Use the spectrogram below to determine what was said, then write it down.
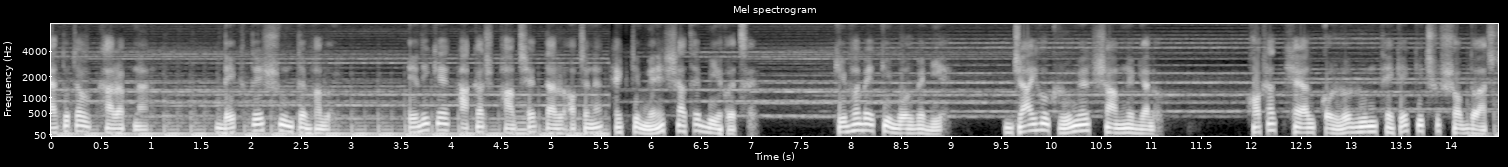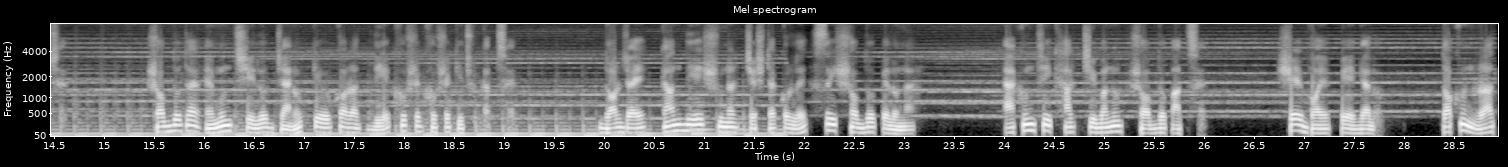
এতটাও খারাপ না। দেখতে শুনতে ভালো। এদিকে আকাশ ভাবছে তার অচেনা একটি মেয়ের সাথে বিয়ে হয়েছে। কীভাবে কি বলবে গিয়ে? যাই হোক, রুমের সামনে গেল। হঠাৎ খেয়াল করল, রুম থেকে কিছু শব্দ আসছে। শব্দটা এমন ছিল যেন কেউ করাত দিয়ে খসে খসে কিছু কাচ্ছে দরজায় কান দিয়ে শোনার চেষ্টা করলে সেই শব্দ পেল না। এখন ঠিক হাত চিবানোর শব্দ পাচ্ছে। সে ভয় পেয়ে গেল। তখন রাত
